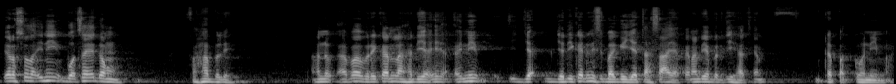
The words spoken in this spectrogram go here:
Ya Rasulullah ini buat saya dong. Faham beli. Anu, apa berikanlah hadiah ini jadikan ini sebagai jatah saya karena dia berjihad kan dapat gonima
